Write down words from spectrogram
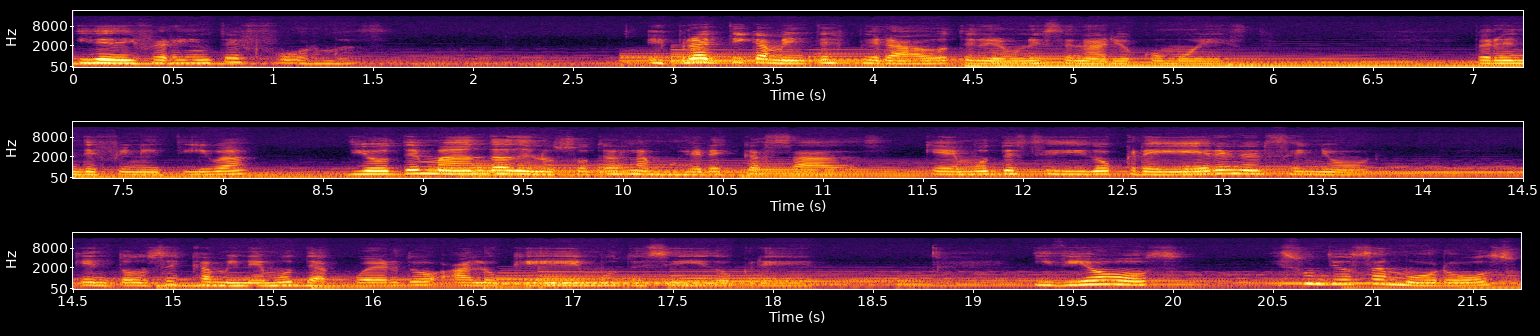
y de diferentes formas, es prácticamente esperado tener un escenario como este. Pero en definitiva, Dios demanda de nosotras las mujeres casadas que hemos decidido creer en el Señor, que entonces caminemos de acuerdo a lo que hemos decidido creer. Y Dios es un Dios amoroso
